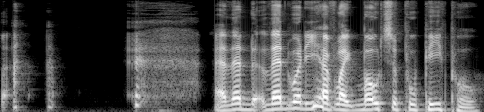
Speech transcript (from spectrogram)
and then, then when you have like multiple people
